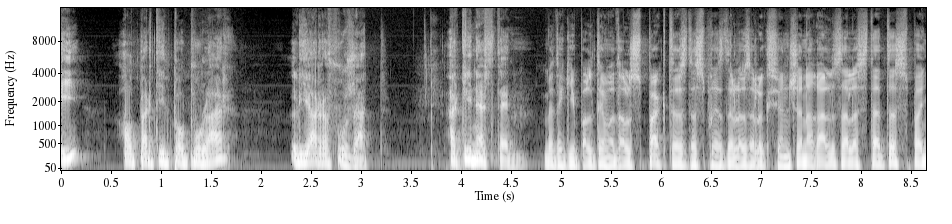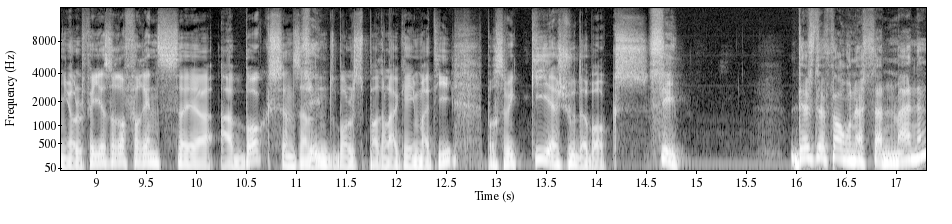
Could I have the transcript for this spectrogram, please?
i el Partit Popular li ha refusat. A quin estem? Ve d'aquí pel tema dels pactes després de les eleccions generals a l'estat espanyol. Feies referència a Vox, ens en sí. vols parlar aquell matí, per saber qui ajuda Vox. Sí. Des de fa una setmana,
